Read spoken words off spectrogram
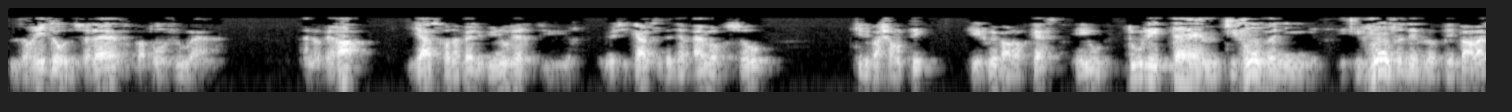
le rideau ne se lève, quand on joue un, opéra, il y a ce qu'on appelle une ouverture musicale, c'est-à-dire un morceau qui n'est pas chanté, qui est joué par l'orchestre, et où tous les thèmes qui vont venir et qui vont se développer par la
